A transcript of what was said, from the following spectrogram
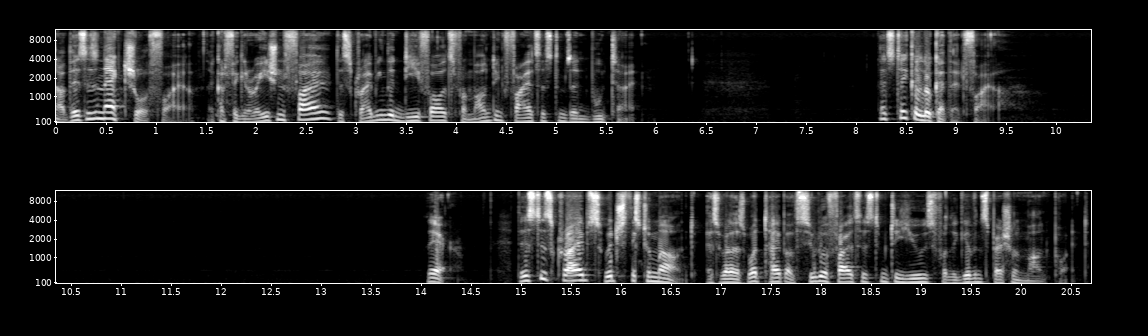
Now this is an actual file, a configuration file describing the defaults for mounting file systems at boot time. Let's take a look at that file. There. This describes which things to mount, as well as what type of pseudo file system to use for the given special mount point.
